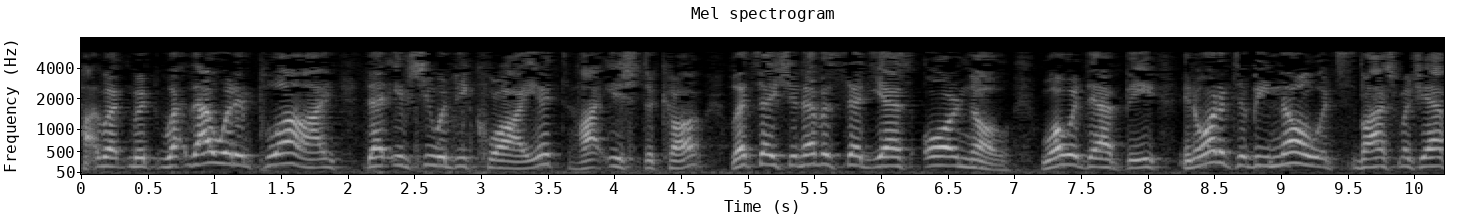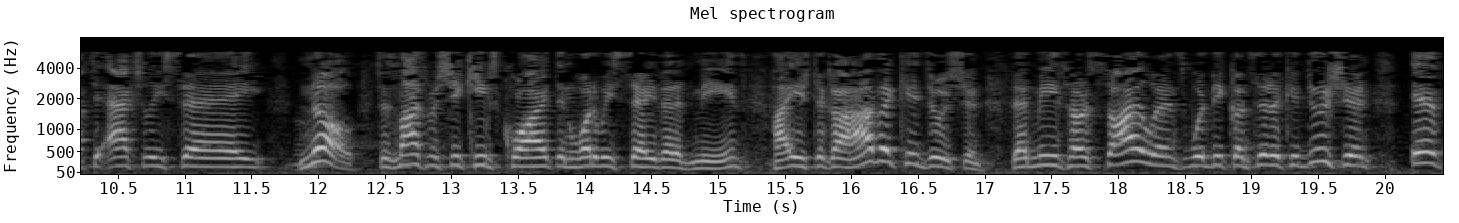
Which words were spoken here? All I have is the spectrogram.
That would imply that if she would be quiet, ha'ishtaka, let's say she never said yes or no, what would that be? In order to be no, it's mashma, you have to actually say no. Says mashma, she keeps quiet, and what do we say that it means? Ha'ishtaka have a kiddushin. That means her silence would be considered kiddushin if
